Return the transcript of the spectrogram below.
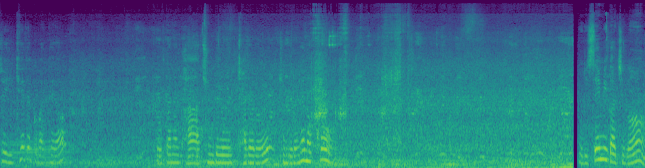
먼저 익혀야 될 것 같아요. 일단은 다 준비를 자료를 준비를 해놓고 우리 쌤이가 지금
